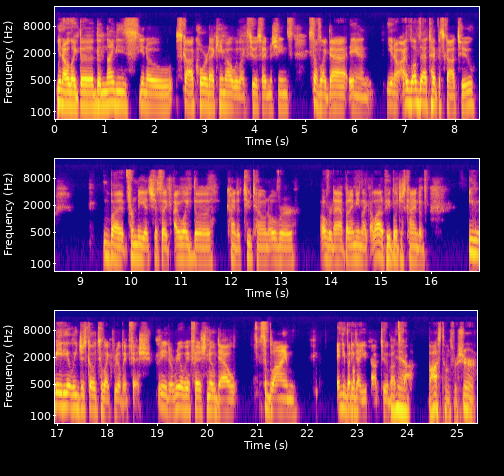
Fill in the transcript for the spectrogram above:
you know, like the the '90s, you know, ska core that came out with like Suicide Machines, stuff like that, and you know, I love that type of ska too. But for me, it's just like I like the kind of two tone over over that. But I mean, like a lot of people just kind of immediately just go to like Real Big Fish, you know, Real Big Fish, no doubt, Sublime, anybody that you talk to about yeah, ska. Bosstones for sure.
